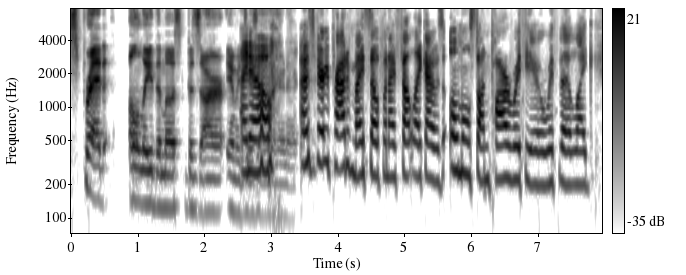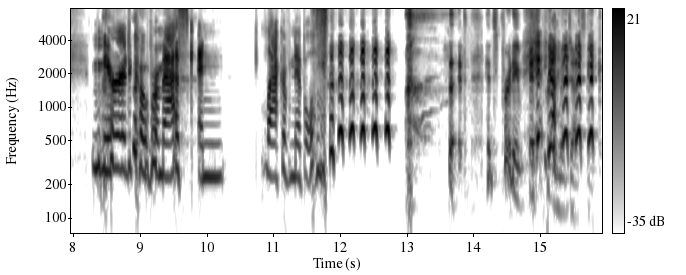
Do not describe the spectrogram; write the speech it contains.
Spread only the most bizarre images I know. on the internet. I was very proud of myself when I felt like I was almost on par with you with the like mirrored cobra mask and lack of nipples. It's pretty it's pretty majestic.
